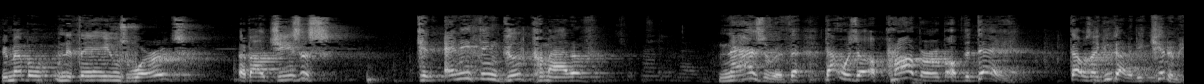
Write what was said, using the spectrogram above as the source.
Remember Nathaniel's words about Jesus? Can anything good come out of Nazareth? That, that was a, a proverb of the day. That was like, you gotta be kidding me.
